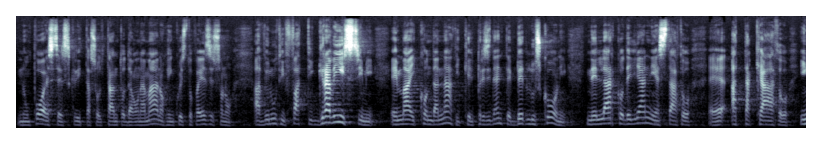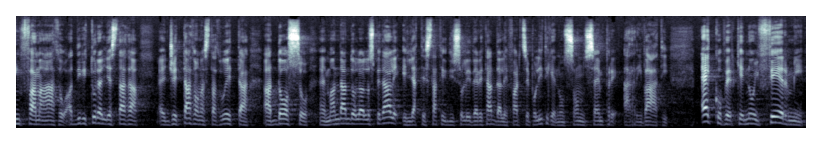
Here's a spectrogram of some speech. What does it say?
non può essere scritta soltanto da una mano che in questo paese sono avvenuti fatti gravissimi e mai condannati che il presidente Berlusconi nell'arco degli anni è stato eh, attaccato, infamato addirittura gli è stata eh, gettata una statuetta addosso eh, mandandolo all'ospedale e gli attestati di solidarietà dalle forze politiche non sono sempre arrivati. Ecco perché noi fermi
